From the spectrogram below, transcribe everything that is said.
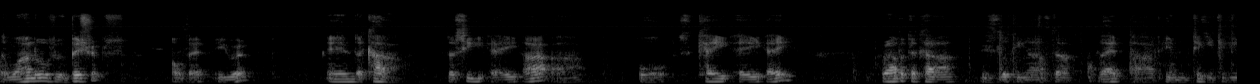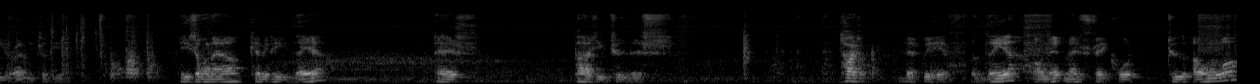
the Wānos were bishops of that era, and the Ka, the C-A-R-R, or K-A-A, Rabata Ka is looking after that part in Tiki Tiki Rangitukia. He's on our committee there as party to this title that we have there on that magistrate court to Aotearoa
